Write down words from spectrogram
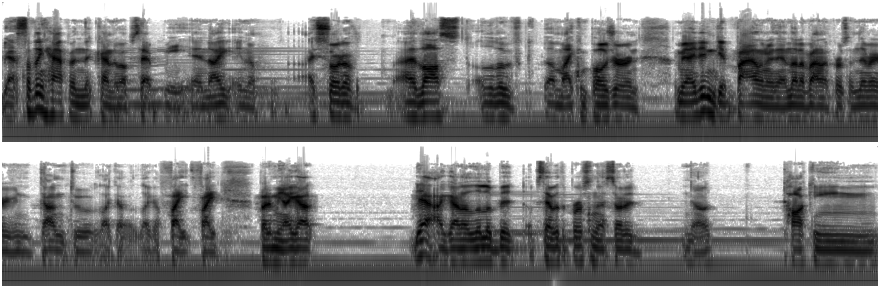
yeah, something happened that kind of upset me, and I, you know, I sort of, I lost a little of uh, my composure, and I mean, I didn't get violent or anything. I'm not a violent person. I've never even gotten into like a like a fight, fight. But I mean, I got, yeah, I got a little bit upset with the person. I started, you know, talking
